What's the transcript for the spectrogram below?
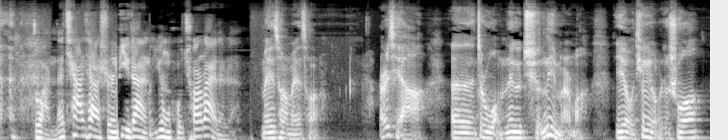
转的恰恰是 B 站用户圈外的人。没错，没错。而且啊，嗯、就是我们那个群里面嘛，也有听友就说，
